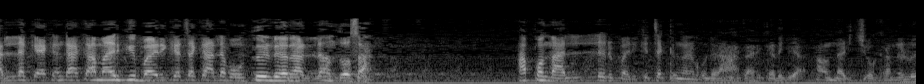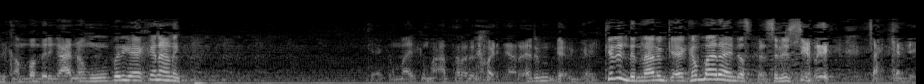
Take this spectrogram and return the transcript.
അല്ല കേക്കൻ കാക്കാമാർക്ക് ഭരിക്കച്ചക്ക അല്ല പോത്തുണ്ട് നല്ല സന്തോഷ അപ്പൊ നല്ലൊരു പരിക്കച്ചക്ക ഇങ്ങനെ കൊണ്ട് ആ തരക്കടില്ല അതൊന്ന് അടിച്ചു വെക്കാന്നുള്ള ഒരു കമ്പം വരും. കാരണം മൂപ്പര് കേക്കനാണ്. കേക്കന്മാർക്ക് മാത്രമല്ല പടിഞ്ഞാറും കഴിക്കലുണ്ട് എന്നാലും കേക്കന്മാരാ അതിന്റെ സ്പെഷ്യലിസ്റ്റുകൾ ചക്കന്റെ.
